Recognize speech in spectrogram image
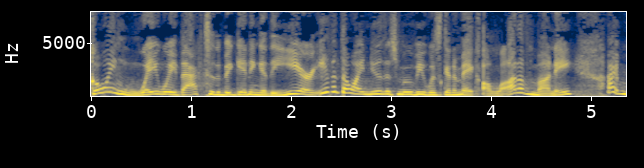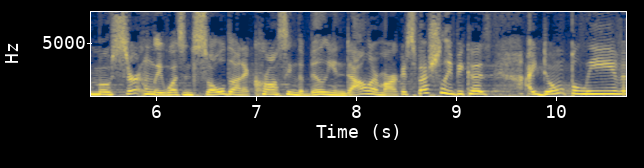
going way way back to the beginning of the year, even though I knew this movie was going to make a lot of money, I most certainly wasn't sold on it crossing the billion dollar mark, especially because I don't believe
